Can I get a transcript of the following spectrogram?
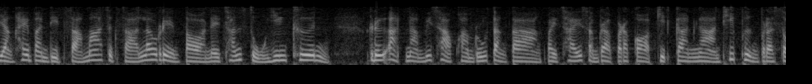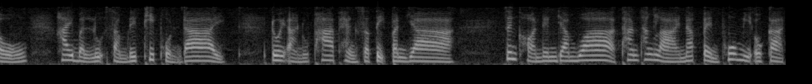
อย่างให้บัณฑิตสามารถศึกษาเล่าเรียนต่อในชั้นสูงยิ่งขึ้น หรืออาจนำวิชาความรู้ต่างๆ ไปใช้สำหรับประกอบกิจการงานที่พึงประสงค์ ให้บรรลุสำเร็จที่ผลได้ โดยอนุภาพแห่งสติปัญญา จึงขอเน้นย้ำว่าท่านทั้งหลายนับเป็นผู้มีโอกาส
